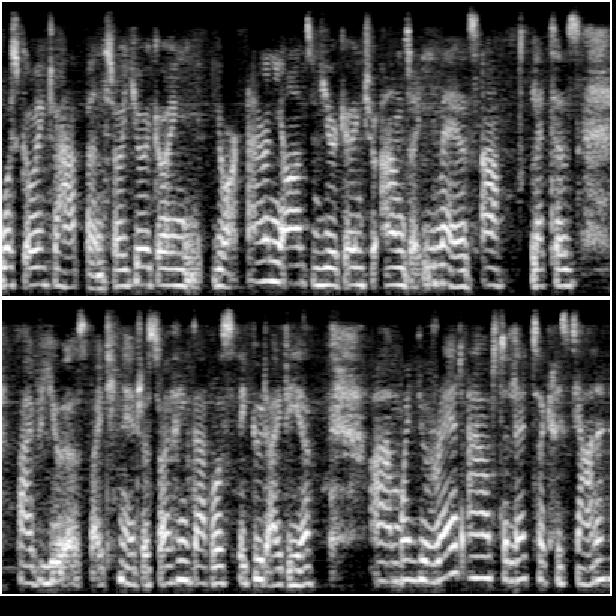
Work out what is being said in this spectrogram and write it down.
was going to happen. So you're going, you're Jans, and you're going to answer emails, uh, letters by viewers, by teenagers. So I think that was a good idea. Um, when you read out the letter, Christiane,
